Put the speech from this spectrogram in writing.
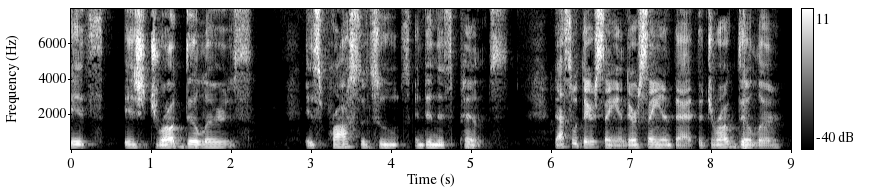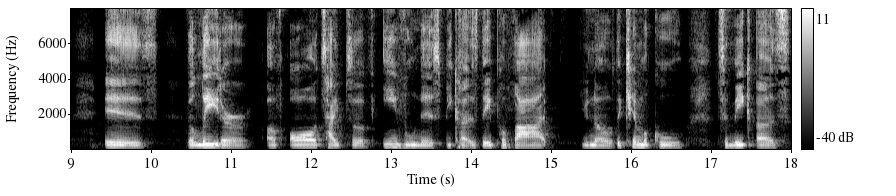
it's it's drug dealers it's prostitutes and then it's pimps. That's what they're saying. They're saying that the drug dealer is the leader of all types of evilness because they provide, you know, the chemical to make us,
